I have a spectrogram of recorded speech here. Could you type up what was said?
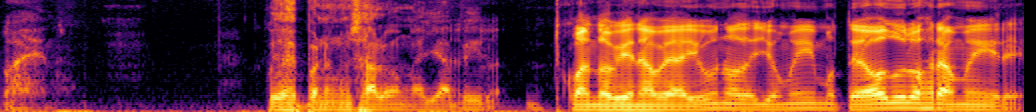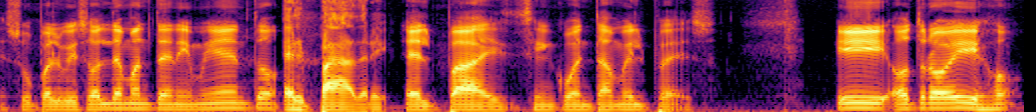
Bueno. Cuidado, se ponen un salón allá, Piro. Cuando viene a ver, hay uno de ellos mismos, Teódulo Ramírez, supervisor de mantenimiento. El padre. El país, 50 mil pesos. Y otro hijo,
